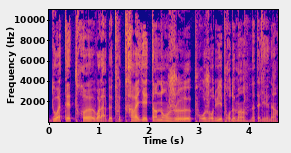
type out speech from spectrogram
doit être, euh, voilà, de travailler est un enjeu pour aujourd'hui et pour demain, Nathalie Lénart?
